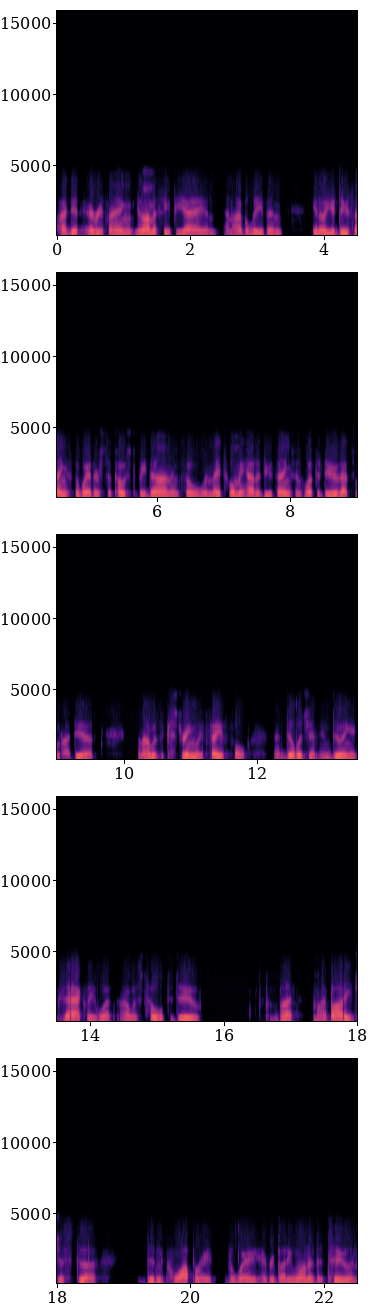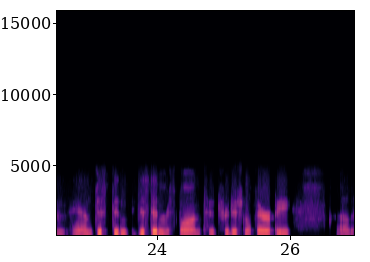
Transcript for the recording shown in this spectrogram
I did everything. You know, I'm a CPA, and and I believe in you know you do things the way they're supposed to be done and so when they told me how to do things and what to do that's what i did and i was extremely faithful and diligent in doing exactly what i was told to do but my body just uh didn't cooperate the way everybody wanted it to and and just didn't just didn't respond to traditional therapy uh the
